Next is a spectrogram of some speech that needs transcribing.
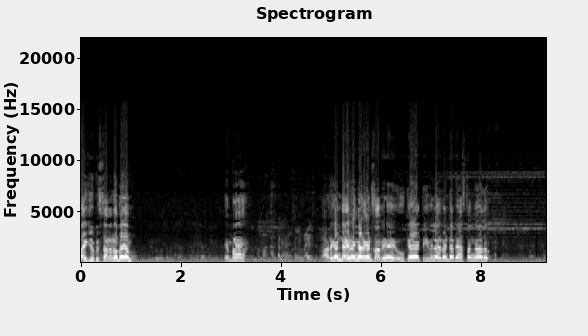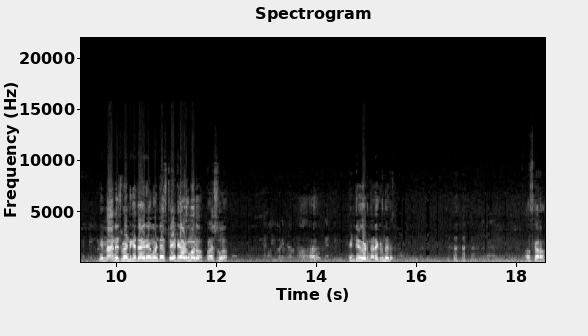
మైక్ చూపిస్తానా భయం? ఏం బా? అడగండి ధైర్యంగా అడగండి స్వామి. ఊకే టీవీలో ఏదంటే చేస్తాం కాదు. మీ మేనేజ్మెంట్కి ధైర్యంగా ఉంటే స్ట్రైట్గా అడగమను ప్రశ్నలు? ఎన్టీవీ గడున్నాడు ఎక్కడున్నాడు నమస్కారం.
